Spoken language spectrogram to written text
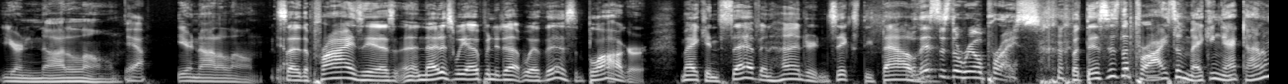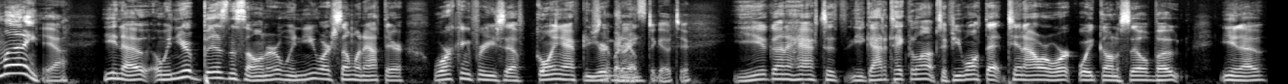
you're not alone. Yeah. You're not alone. So the prize is, and notice we opened it up with this blogger making seven hundred and sixty thousand. Well, this is the real price. but this is the price of making that kind of money. yeah. You know, when you're a business owner, when you are someone out there working for yourself, going after your Somebody dream, else to go to. you're gonna have to you got to take the lumps if you want that 10 hour work week on a sailboat you know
